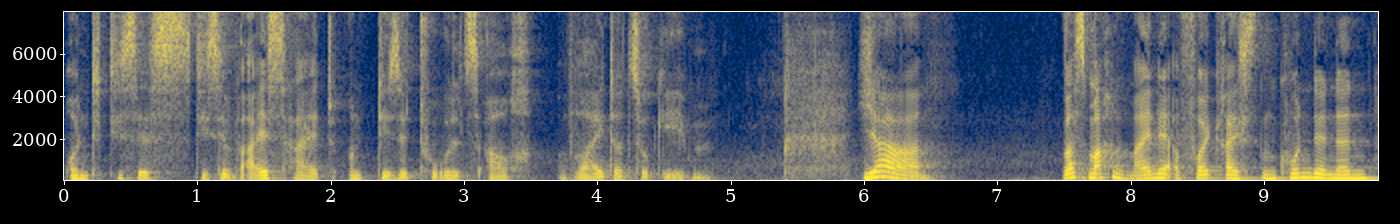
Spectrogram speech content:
und dieses, diese Weisheit und diese Tools auch weiterzugeben. Ja, was machen meine erfolgreichsten Kundinnen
